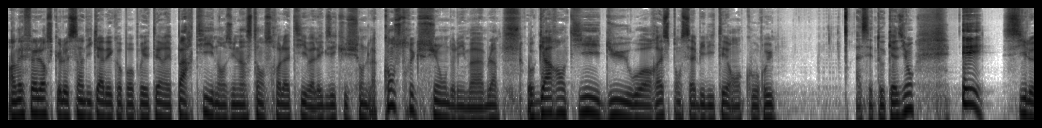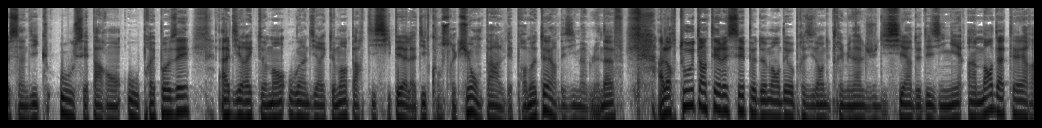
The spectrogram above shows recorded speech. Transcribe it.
En effet, lorsque le syndicat des copropriétaires est parti dans une instance relative à l'exécution de la construction de l'immeuble, aux garanties dues ou aux responsabilités encourues à cette occasion, et si le syndic ou ses parents ou préposés a directement ou indirectement participé à la dite construction, on parle des promoteurs des immeubles neufs, alors tout intéressé peut demander au président du tribunal judiciaire de désigner un mandataire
